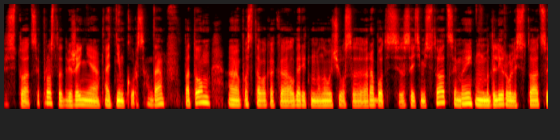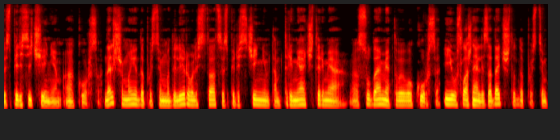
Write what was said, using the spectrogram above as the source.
э, ситуации, просто движение одним курсом, да. Потом, э, после того, как алгоритм научился работать с этими ситуациями, мы моделировали ситуацию с пересечением курсов, Дальше мы, допустим, моделировали ситуацию с пересечением там тремя-четырьмя э, судами твоего курса и усложняли задачу, что, допустим,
